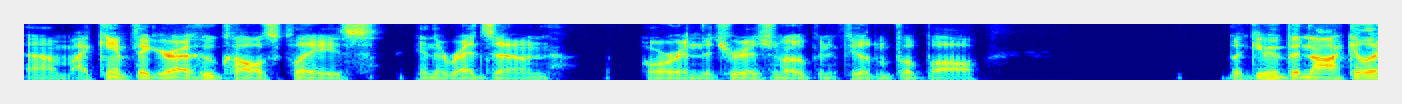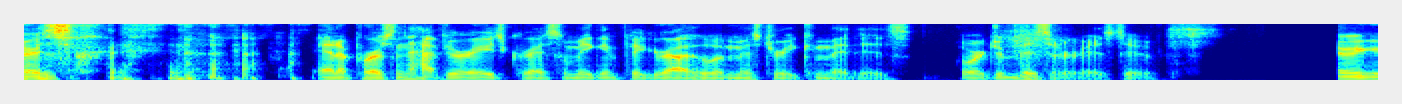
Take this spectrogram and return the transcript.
Um, I can't figure out who calls plays in the red zone or in the traditional open field in football. But give me binoculars and a person half your age, Chris, and we can figure out who a mystery commit is or a visitor is too. There we go.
